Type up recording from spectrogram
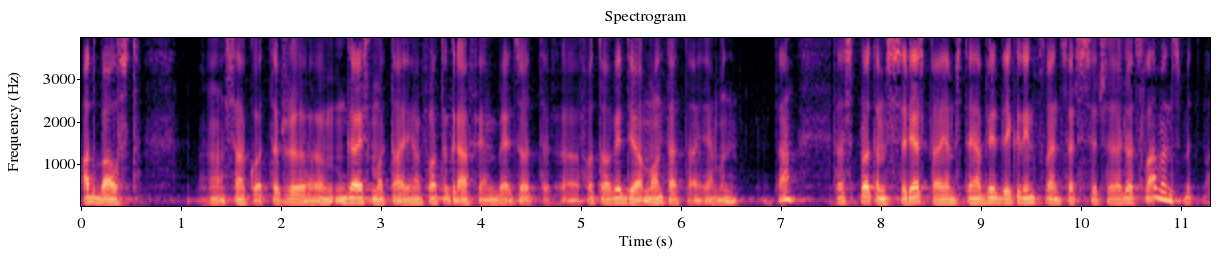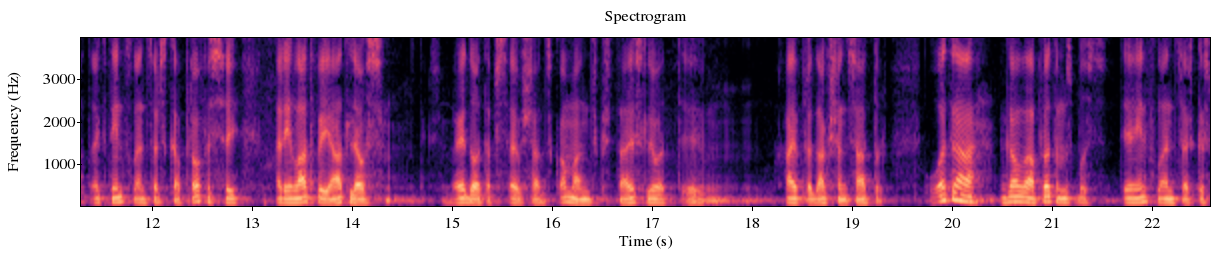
atbalstu sākot ar gaismotājiem, fotografiem, beidzot ar foto-video montētājiem. Tas, protams, ir iespējams tajā brīdī, kad influenceris ir ļoti slavens, bet noteikti influenceris kā profesija arī Latvijā atļaus tiksim, veidot ap sevi šādas komandas, kas taisa ļoti high production saturu. Otrā galā, protams, būs tie influenceri, kas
